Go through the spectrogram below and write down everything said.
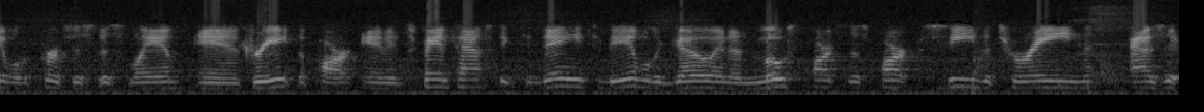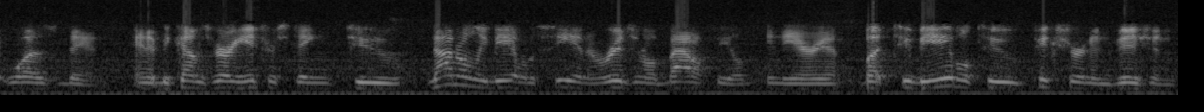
able to purchase this land and create the park and it's fantastic today to be able to go and in most parts of this park see the terrain as it was then and it becomes very interesting to not only be able to see an original battlefield in the area but to be able to picture and envision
